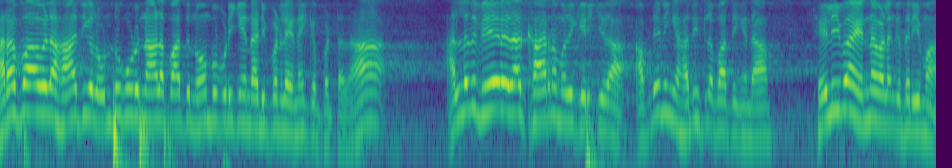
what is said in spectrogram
அரஃபாவில் ஹாஜிகள் ஒன்று கூடு நாளை பார்த்து நோன்பு பிடிக்கின்ற அடிப்படையில் இணைக்கப்பட்டதா? அல்லது வேறு ஏதாவது காரணம் அதுக்கு இருக்குதா? அப்படின்னு நீங்கள் ஹதீஸில் பார்த்தீங்கன்னா தெளிவாக என்ன விளங்கு தெரியுமா?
